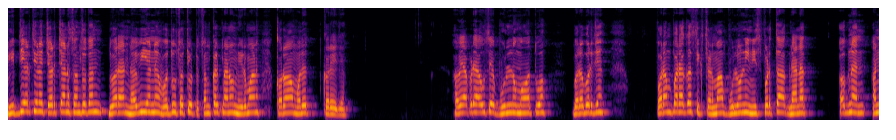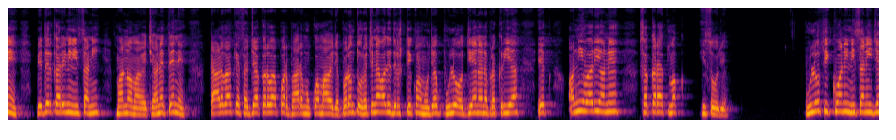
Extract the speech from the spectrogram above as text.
વિદ્યાર્થીઓને ચર્ચા અને સંશોધન દ્વારા નવી અને વધુ સચોટ સંકલ્પનાનું નિર્માણ કરવામાં મદદ કરે છે. હવે આપણે આવશે ભૂલનું મહત્વ, બરાબર છે? પરંપરાગત શિક્ષણમાં ભૂલોની નિષ્ફળતા જ્ઞાન અજ્ઞાન અને બેદરકારીની નિશાની માનવામાં આવે છે અને તેને ટાળવા કે સજા કરવા પર ભાર મૂકવામાં આવે છે. પરંતુ રચનાવાદી દૃષ્ટિકોણ મુજબ ભૂલો અધ્યયન અને પ્રક્રિયા એક અનિવાર્ય અને સકારાત્મક હિસ્સો છે. ભૂલો શીખવાની નિશાની છે.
